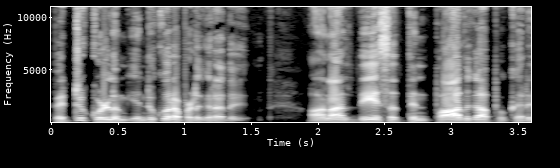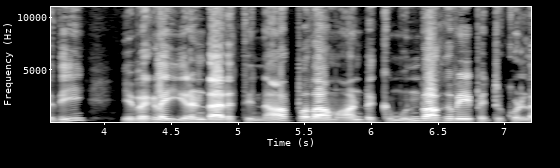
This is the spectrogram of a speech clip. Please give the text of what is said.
பெற்றுக்கொள்ளும் என்று கூறப்படுகிறது. ஆனால் தேசத்தின் பாதுகாப்பு கருதி இவைகளை இரண்டாயிரத்தி நாற்பதாம் ஆண்டுக்கு முன்பாகவே பெற்றுக்கொள்ள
